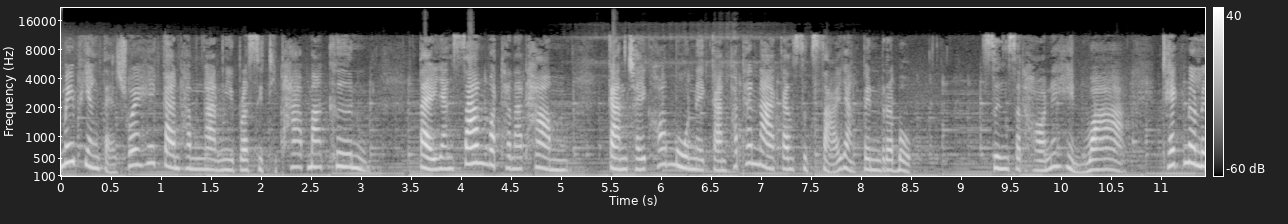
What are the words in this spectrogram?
ไม่เพียงแต่ช่วยให้การทำงานมีประสิทธิภาพมากขึ้น แต่ยังสร้างวัฒนธรรม การใช้ข้อมูลในการพัฒนาการศึกษาอย่างเป็นระบบ ซึ่งสะท้อนให้เห็นว่า เทคโนโล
